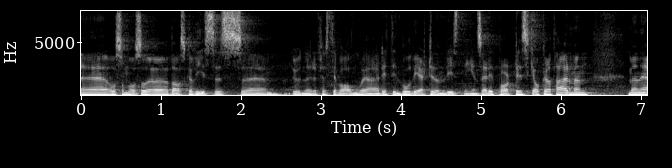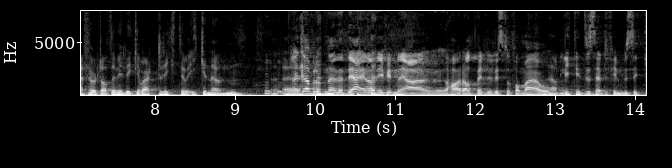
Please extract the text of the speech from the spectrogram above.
Eh, og som også eh, da skal vises eh, under festivalen, hvor jeg er litt involvert i den visningen. Så jeg er litt partisk akkurat her, men, men jeg følte at det ville ikke vært riktig å ikke nevne den. Nei, Det er, bra at du det er en av de filmene jeg har hatt veldig lyst til å få med. Jeg er jo Ja. litt interessert i filmmusikk,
